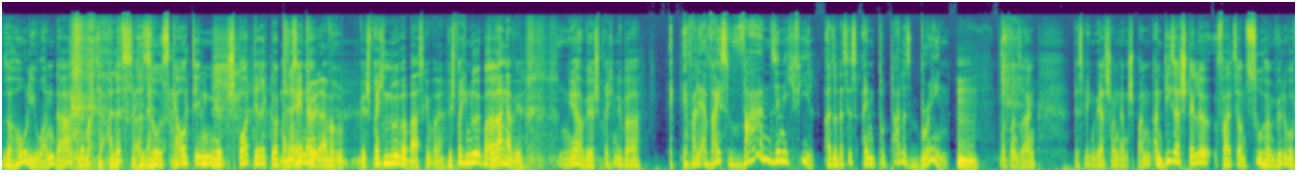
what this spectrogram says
The Holy One da. Der macht ja alles. Also Scouting, Sportdirektor, Man Trainer. Muss einfach, wir sprechen nur über Basketball. Wir sprechen nur über. Solange er will. Ja, wir sprechen über. Weil er weiß wahnsinnig viel. Also, das ist ein totales Brain, mhm. muss man sagen. Deswegen wäre es schon ganz spannend. An dieser Stelle, falls er uns zuhören würde, wo,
